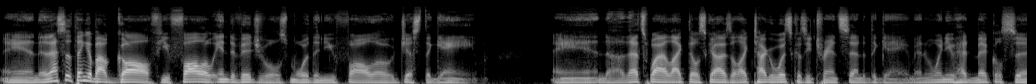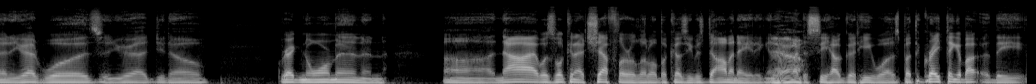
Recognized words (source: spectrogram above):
And that's the thing about golf. You follow individuals more than you follow just the game. And uh, that's why I like those guys. I like Tiger Woods because he transcended the game. And when you had Mickelson and you had Woods and you had, you know, Greg Norman and uh, now I was looking at Scheffler a little because he was dominating and I Yeah. wanted to see how good he was. But the great thing about the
